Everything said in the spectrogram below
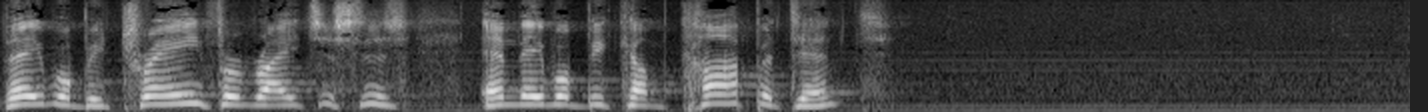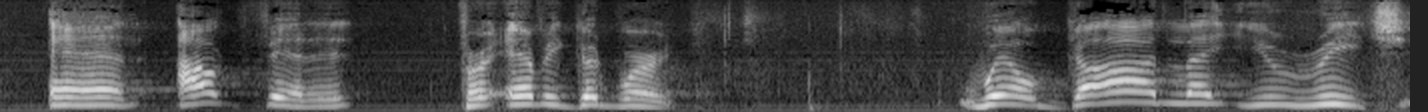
they will be trained for righteousness and they will become competent and outfitted for every good work. Will God let you reach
